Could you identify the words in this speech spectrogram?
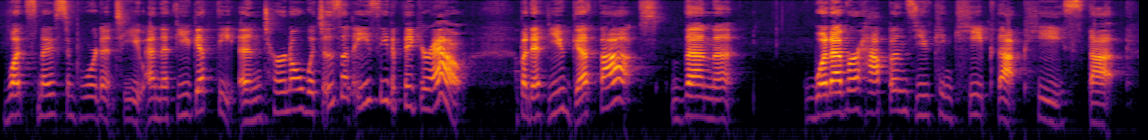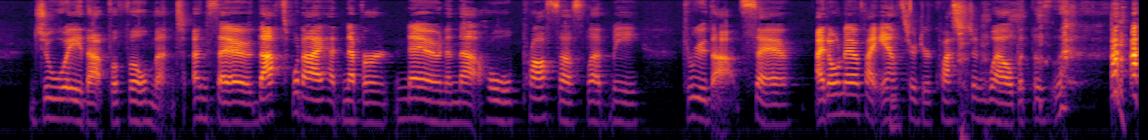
What's most important to you? And if you get the internal, which isn't easy to figure out, but if you get that, then whatever happens, you can keep that peace, that joy, that fulfillment. And so that's what I had never known, and that whole process led me through that. So I don't know if I answered your question well, but the.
